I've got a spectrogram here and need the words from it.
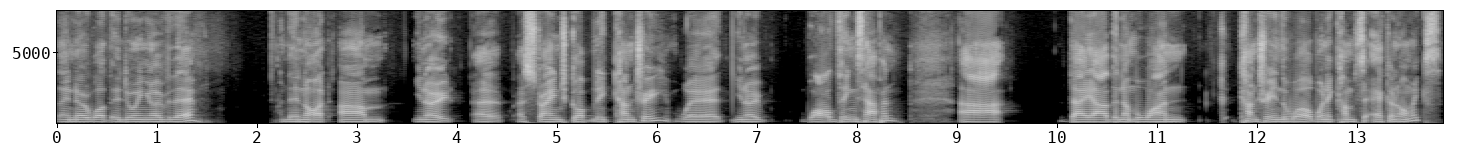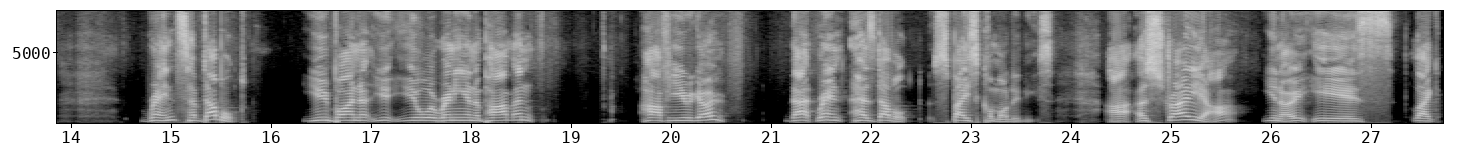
They know what they're doing over there. They're not, um, you know, a, a, strange Gopnik country where, you know, wild things happen. Uh, they are the number one country in the world when it comes to economics. Rents have doubled you buy you you were renting an apartment half a year ago, that rent has doubled. Space commodities. Uh, Australia, you know, is like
